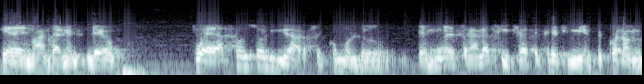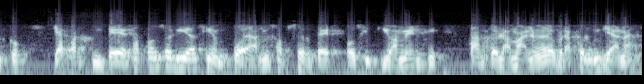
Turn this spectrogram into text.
que demandan empleo pueda consolidarse como lo demuestran las cifras de crecimiento económico y a partir de esa consolidación podamos absorber positivamente tanto la mano de obra colombiana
